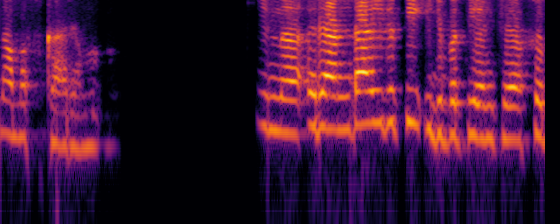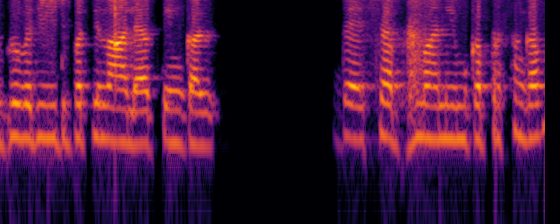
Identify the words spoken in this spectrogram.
നമസ്കാരം. ഇന്ന് രണ്ടായിരത്തി ഇരുപത്തിയഞ്ച് ഫെബ്രുവരി ഇരുപത്തിനാല് തിങ്കൾ ദേശാഭിമാനി മുഖപ്രസംഗം.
